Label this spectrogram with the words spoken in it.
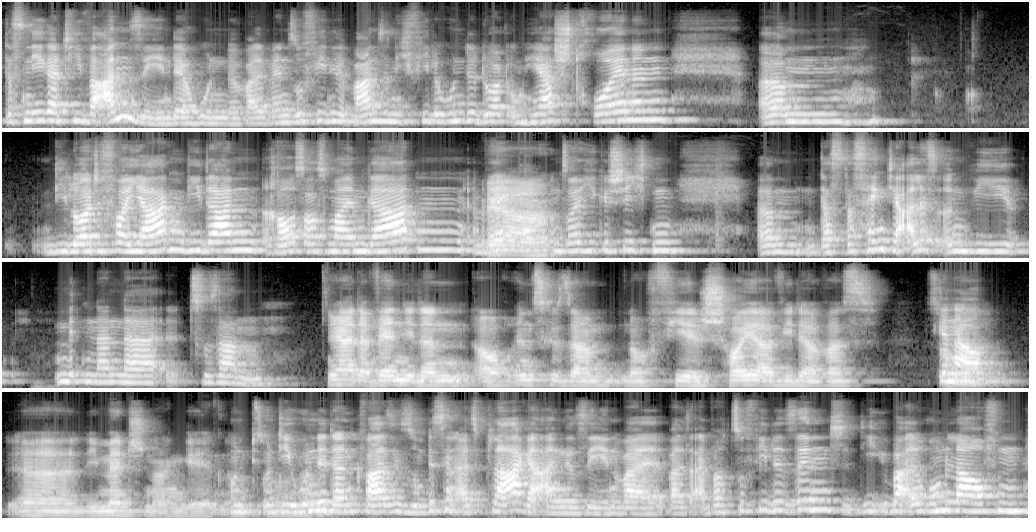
das negative Ansehen der Hunde, weil wenn so viele, wahnsinnig viele Hunde dort umherstreunen, ähm, die Leute verjagen die dann raus aus meinem Garten, weg ja. und solche Geschichten ähm, das, das hängt ja alles irgendwie miteinander zusammen. Ja, da werden die dann auch insgesamt noch viel scheuer wieder, was so, genau. äh, die Menschen angeht. Und, und, so. und, die Hunde dann quasi so ein bisschen als Plage angesehen, weil, weil es einfach zu viele sind, die überall rumlaufen.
